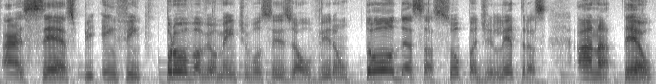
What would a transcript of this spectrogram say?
Arcesp, enfim, provavelmente vocês já ouviram toda essa sopa de letras, Anatel,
